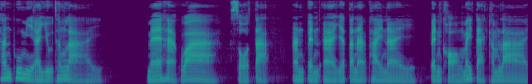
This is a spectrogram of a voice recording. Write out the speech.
ท่านผู้มีอายุทั้งหลาย แม้หากว่า โสตะ อันเป็นอายตนะภายในเป็นของไม่แตกทำลาย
